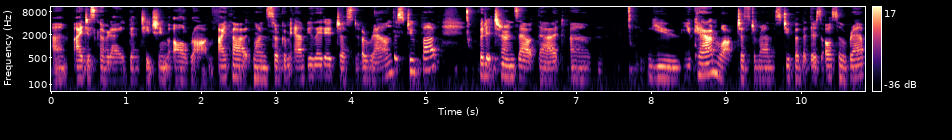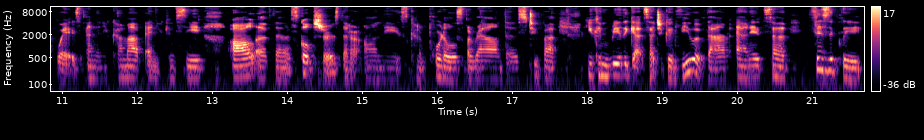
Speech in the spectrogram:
um, I discovered I had been teaching all wrong. I thought one circumambulated just around the stupa, but it turns out that um, you you can walk just around the stupa, but there's also rampways, and then you come up and you can see all of the sculptures that are on these kind of portals around the stupa. You can really get such a good view of them, and it's a physically,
